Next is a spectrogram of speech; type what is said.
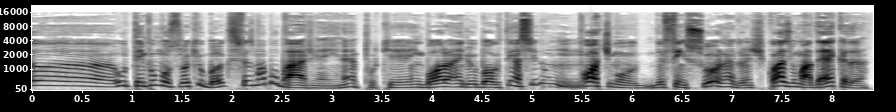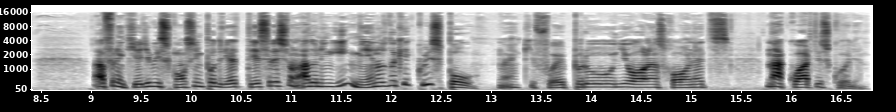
uh, o tempo mostrou que o Bucks fez uma bobagem aí, né? Porque embora Andrew Bogut tenha sido um ótimo defensor, né, durante quase uma década, a franquia de Wisconsin poderia ter selecionado ninguém menos do que Chris Paul, né, que foi para o New Orleans Hornets na quarta escolha.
